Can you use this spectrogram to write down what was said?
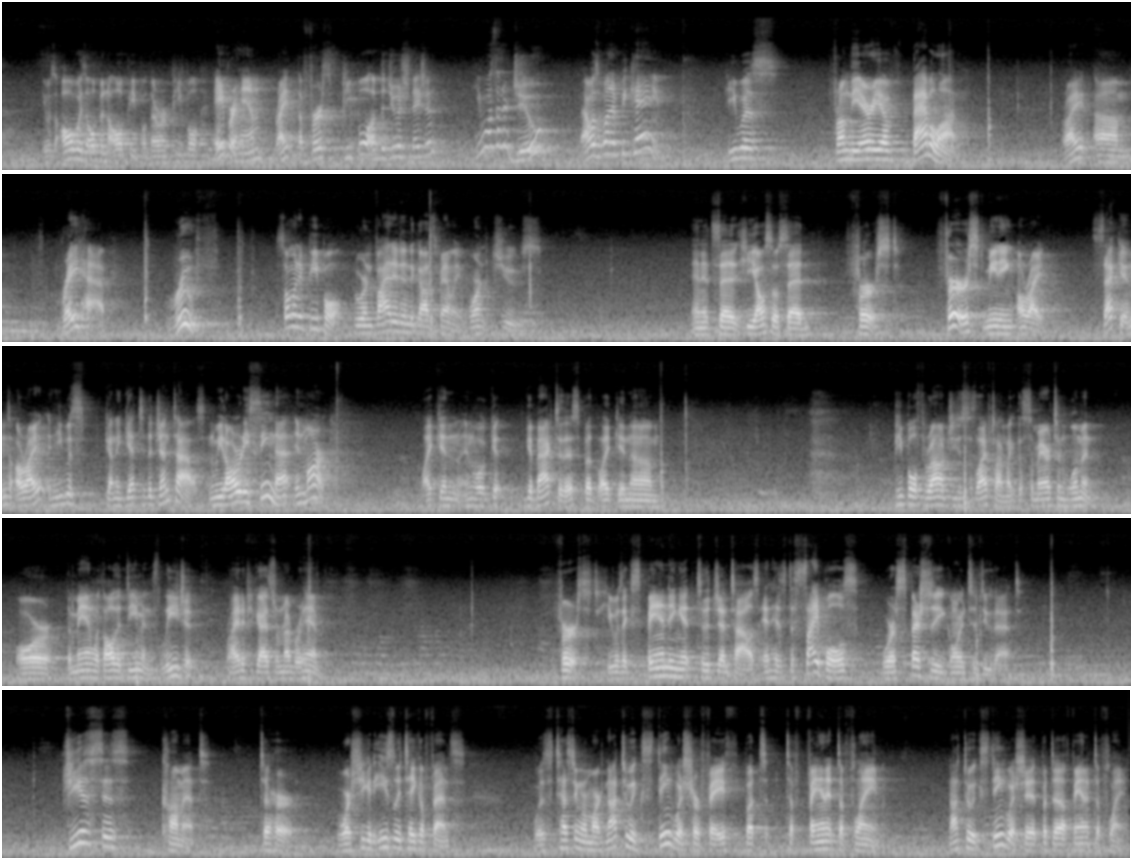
It was always open to all people. There were people, Abraham, right, the first people of the Jewish nation, he wasn't a Jew. That was when it became. He was from the area of Babylon, right? Um, Rahab, Ruth. So many people who were invited into God's family weren't Jews. And it said, he also said, first. First, meaning, all right. Second, all right, and he was going to get to the Gentiles. And we'd already seen that in Mark. Like in, and we'll get, get back to this, but like in um, people throughout Jesus' lifetime, like the Samaritan woman or the man with all the demons, Legion, right? If you guys remember him. First, he was expanding it to the Gentiles, and his disciples were especially going to do that. Jesus' comment to her, where she could easily take offense, was testing remark not to extinguish her faith, but to fan it to flame. Not to extinguish it, but to fan it to flame.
